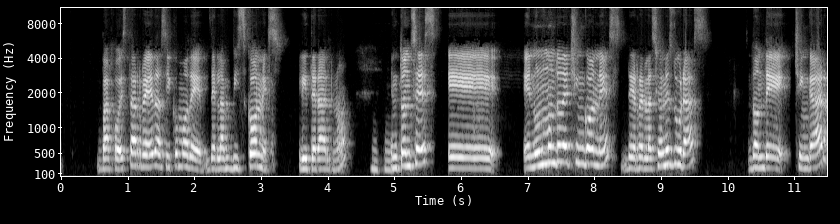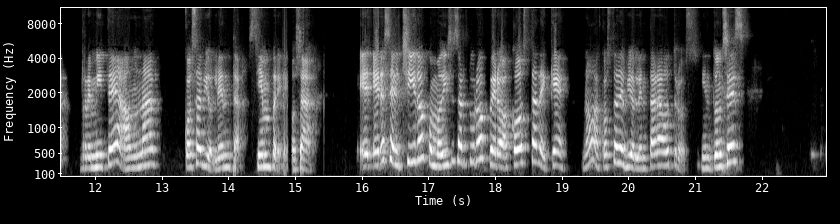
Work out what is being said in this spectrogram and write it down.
bajo esta red así como de, de lambiscones, literal, ¿no? Uh -huh. Entonces, eh, en un mundo de chingones, de relaciones duras, donde chingar remite a una cosa violenta, siempre, o sea, eres el chido, como dices Arturo, pero a costa de qué? ¿No? A costa de violentar a otros. Y entonces,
